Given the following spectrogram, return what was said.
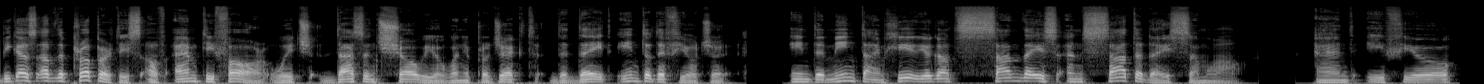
Because of the properties of MT4, which doesn't show you when you project the date into the future. In the meantime, here you got Sundays and Saturdays somehow. And if you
